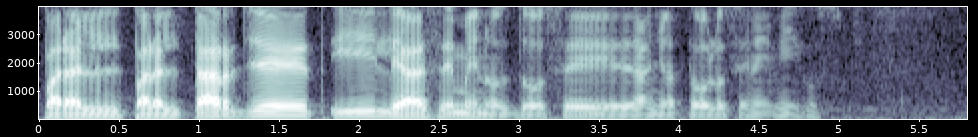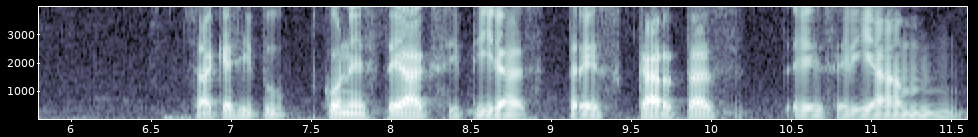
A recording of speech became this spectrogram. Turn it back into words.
para, el, para el target. Y le hace menos 12 de daño a todos los enemigos. O sea que si tú con este Axi tiras tres cartas. Eh, serían.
